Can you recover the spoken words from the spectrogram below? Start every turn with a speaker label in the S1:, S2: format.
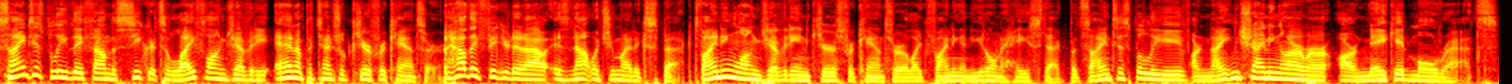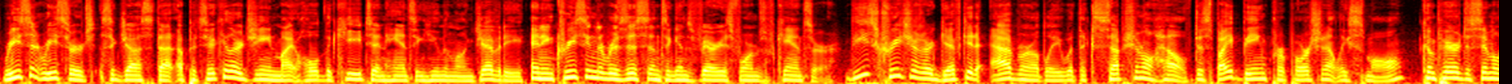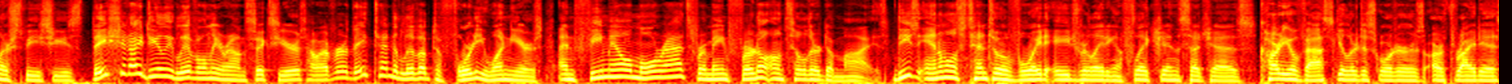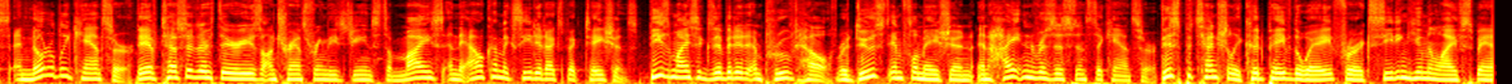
S1: Scientists believe they found the secret to life longevity and a potential cure for cancer. But how they figured it out is not what you might expect. Finding longevity and cures for cancer are like finding a needle in a haystack, but scientists believe our knight in shining armor are naked mole rats. Recent research suggests that a particular gene might hold the key to enhancing human longevity and increasing the resistance against various forms of cancer. These creatures are gifted admirably with exceptional health despite being proportionately small. Compared to similar species, they should ideally live only around 6 years. However, they tend to live up to 41 years, and female mole rats remain fertile until their demise. These animals tend to avoid age-relating afflictions such as cardiovascular disorders, arthritis, and notably cancer. They have tested their theories on transferring these genes to mice, and the outcome exceeded expectations. These mice exhibited improved health, reduced inflammation, and heightened resistance to cancer. This potentially could pave the way for exceeding human lifespan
